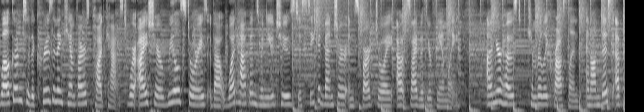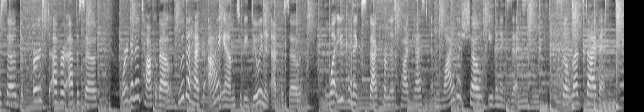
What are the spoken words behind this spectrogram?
Welcome to the Cruisin' and Campfires podcast, where I share real stories about what happens when you choose to seek adventure and spark joy outside with your family. I'm your host, Kimberly Crossland, and on this episode, the first ever episode, we're going to talk about who the heck I am to be doing an episode, what you can expect from this podcast, and why this show even exists. So let's dive in.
